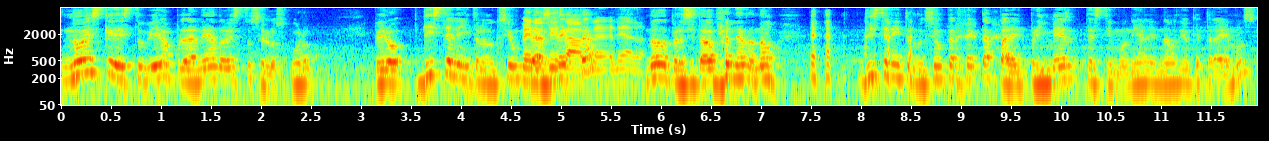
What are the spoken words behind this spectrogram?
no es que estuviera planeado esto, se los juro, pero diste la introducción Pero perfecta. estaba planeada. No, no, pero sí estaba planeando, no. Diste la introducción perfecta para el primer testimonial en audio que traemos.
